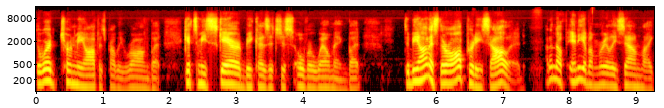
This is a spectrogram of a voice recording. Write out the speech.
the word turn me off is probably wrong but gets me scared because it's just overwhelming but to be honest they're all pretty solid i don't know if any of them really sound like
